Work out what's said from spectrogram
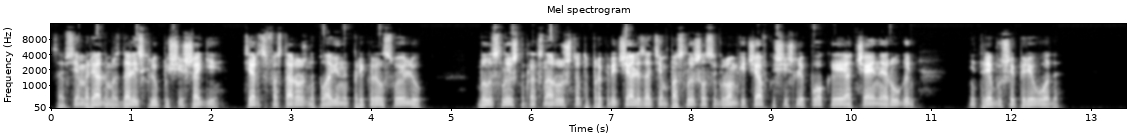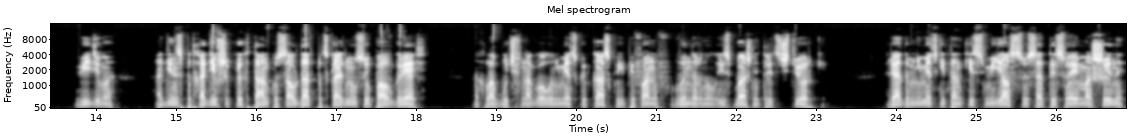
Совсем рядом раздались хлюпающие шаги. Терцев осторожно половину прикрыл свой люк. Было слышно, как снаружи что-то прокричали, затем послышался громкий чавкающий шлепок и отчаянная ругань, не требующая перевода. Видимо, один из подходивших к их танку солдат подскользнулся и упал в грязь. Нахлобучив на голову немецкую каску, Епифанов вынырнул из башни 34-ки. Рядом немецкий танкист смеялся с высоты своей машины,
